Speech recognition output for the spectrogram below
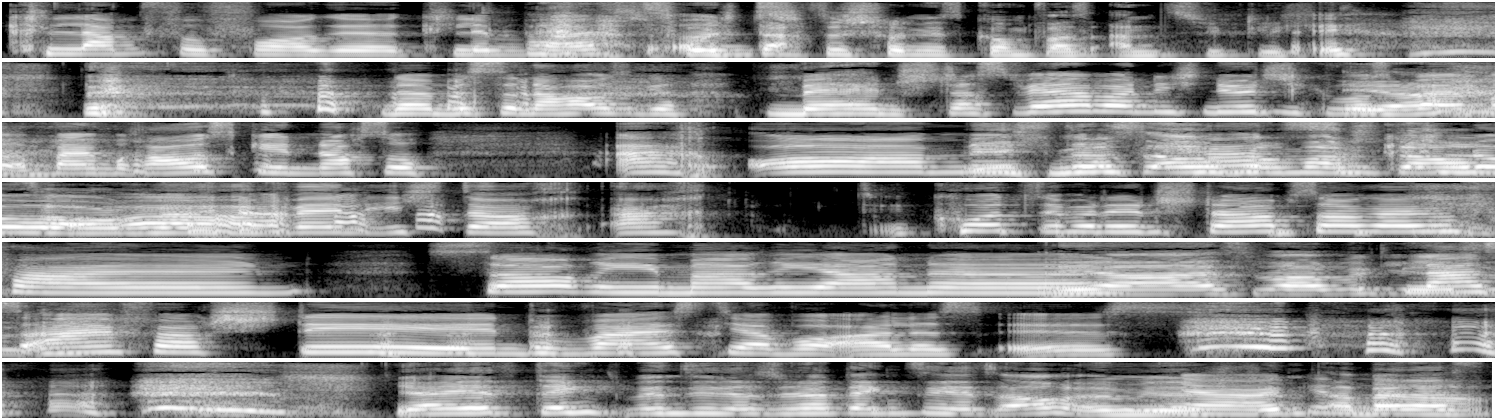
Klampfe vorgeklimpert so, ich dachte schon, jetzt kommt was Anzügliches. dann bist du nach Hause gegangen. Mensch, das wäre aber nicht nötig gewesen. Ja. Beim, beim Rausgehen noch so, ach, oh, Mist, Ich muss das auch noch mal Katzenklo. Staubsaugen. Oh, wenn ich doch, ach, kurz über den Staubsauger gefallen. Sorry, Marianne. Ja, es war wirklich. Lass einfach stehen. Du weißt ja, wo alles ist. Ja, jetzt denkt, wenn sie das hört, denkt sie jetzt auch irgendwie, das Ja, stimmt. Aber genau. das,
